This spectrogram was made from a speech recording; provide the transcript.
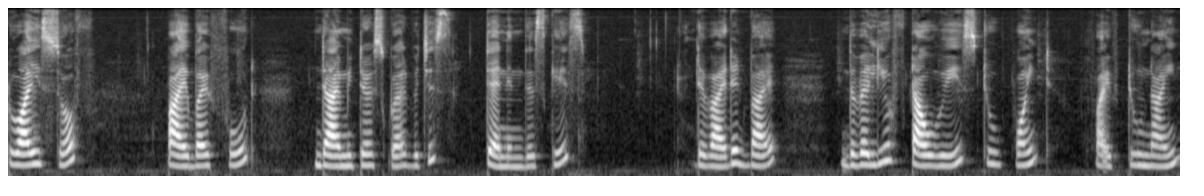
twice of pi by 4 diameter square which is 10 in this case divided by the value of tau is 2.529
